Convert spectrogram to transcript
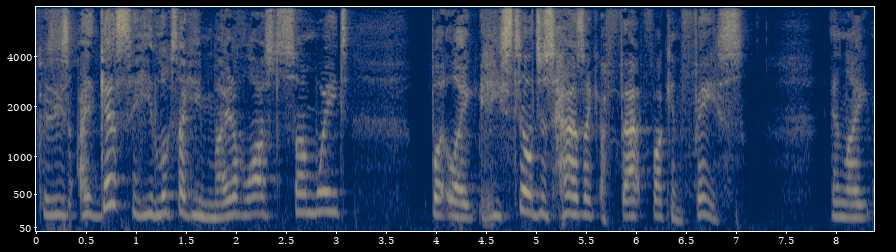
Because he's, I guess he looks like he might have lost some weight, but like, he still just has like a fat fucking face. And like,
